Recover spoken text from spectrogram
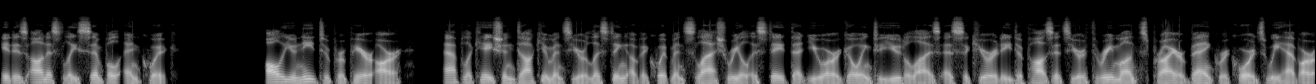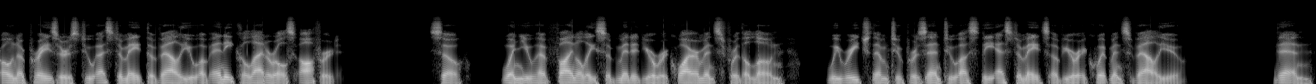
It is honestly simple and quick. All you need to prepare are, application documents your listing of equipment slash real estate that you are going to utilize as security deposits your three months prior bank records we have our own appraisers to estimate the value of any collaterals offered. So, when you have finally submitted your requirements for the loan, we reach them to present to us the estimates of your equipment's value. Then,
